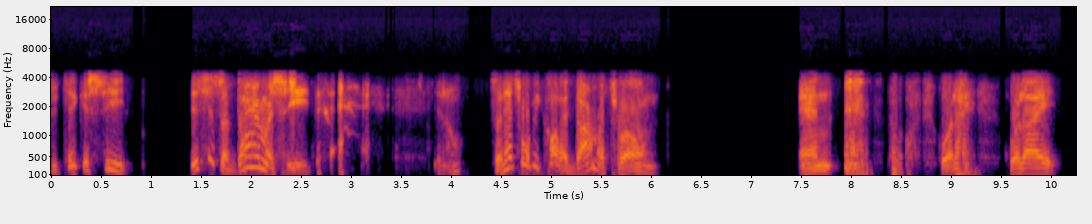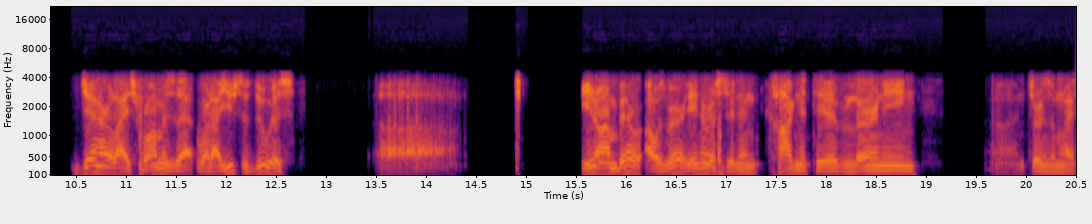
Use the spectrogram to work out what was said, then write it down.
to take a seat, this is a Dharma seat, you know? So that's what we call a Dharma throne. And what I what I generalize from is that what I used to do is, uh, you know, I'm very I was very interested in cognitive learning uh, in terms of my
